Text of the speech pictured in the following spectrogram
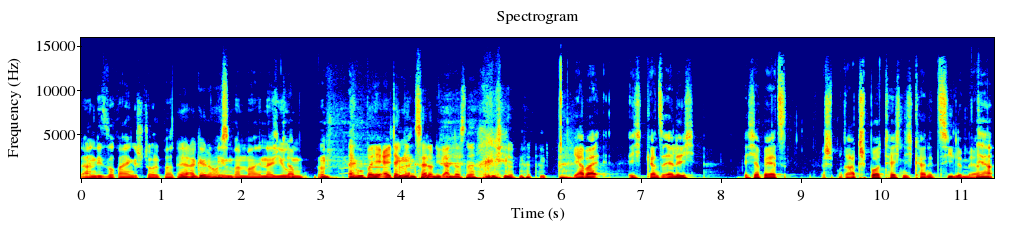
Andi so reingestolpert. Ja, genau. Irgendwann mal in der glaub- Jugend. Und Ja, gut, bei den Eltern ging es halt auch nicht anders, ne? Ja, aber ich, ganz ehrlich, ich habe ja jetzt radsporttechnisch keine Ziele mehr. ja.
